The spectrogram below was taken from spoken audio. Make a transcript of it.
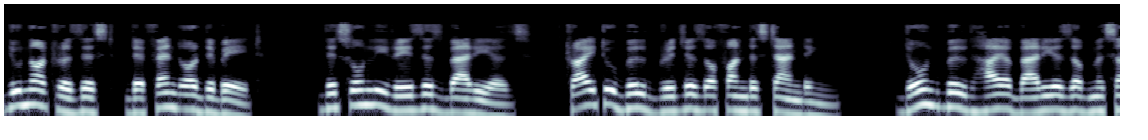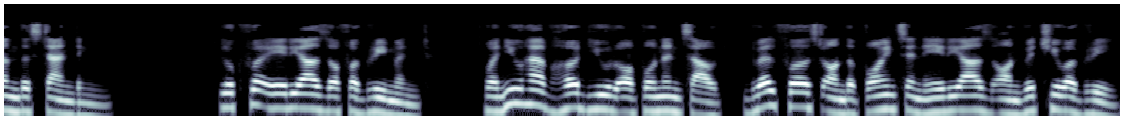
Do not resist, defend, or debate. This only raises barriers. Try to build bridges of understanding. Don't build higher barriers of misunderstanding. Look for areas of agreement. When you have heard your opponents out, dwell first on the points and areas on which you agree.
